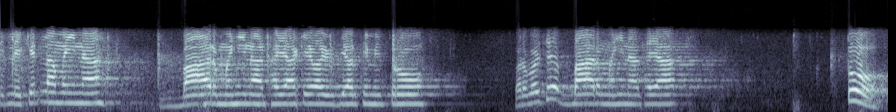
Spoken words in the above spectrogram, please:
એટલે કેટલા મહિના? બાર મહિના થયા કેવા વિદ્યાર્થી મિત્રો. બરોબર છે? બાર મહિના થયા. તો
